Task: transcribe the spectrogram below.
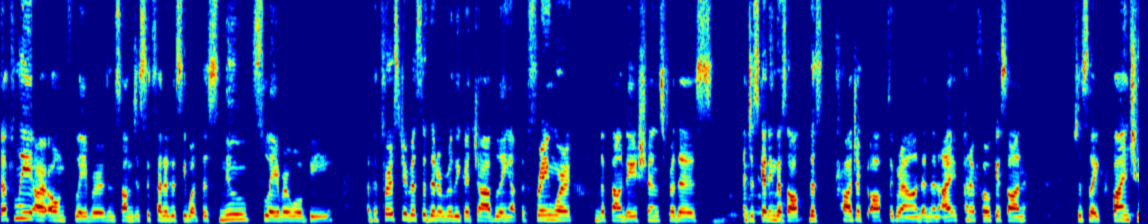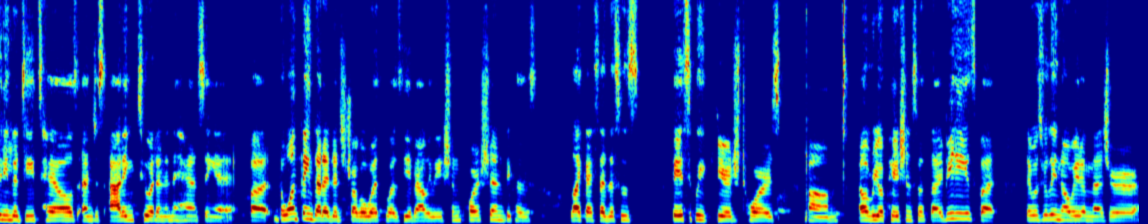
definitely our own flavors. And so I'm just excited to see what this new flavor will be. The first year Vista did a really good job laying out the framework, the foundations for this, and just getting this off this project off the ground. And then I kind of focus on just like fine tuning the details and just adding to it and enhancing it. But the one thing that I did struggle with was the evaluation portion because like I said, this is basically geared towards um, El Rio patients with diabetes, but there was really no way to measure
